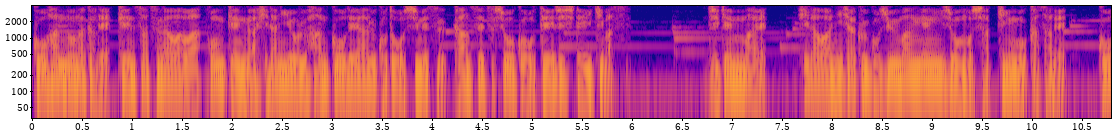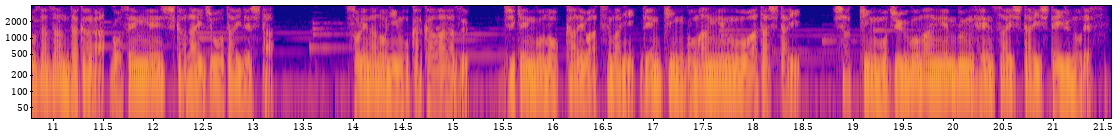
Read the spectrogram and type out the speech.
後半の中で検察側は本件が火田による犯行であることを示す間接証拠を提示していきます。事件前、火田は250万円以上の借金を重ね、口座残高が5000円しかない状態でした。それなのにもかかわらず、事件後の彼は妻に現金5万円を渡したり、借金を15万円分返済したりしているのです。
